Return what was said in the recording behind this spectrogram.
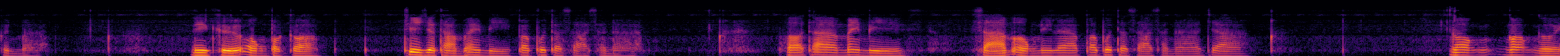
ขึ้นมา นี่คือองค์ประกอบ ที่จะทำให้มีพระพุทธศาสนา เพราะถ้าไม่มีสามองค์นี้แล้วพระพุทธศาสนาจะงอกงอกเงย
